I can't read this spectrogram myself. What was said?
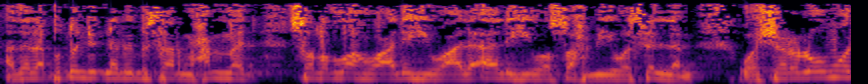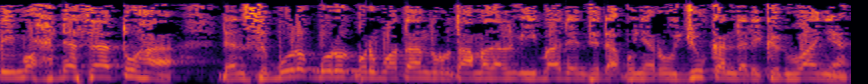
adalah petunjuk Nabi besar Muhammad sallallahu alaihi wa ala alihi wa sahbihi wasallam wa syarrul umuri muhdatsatuha. Dan seburuk-buruk perbuatan terutama dalam ibadah yang tidak punya rujukan dari keduanya.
